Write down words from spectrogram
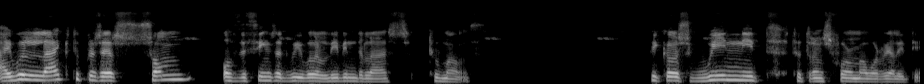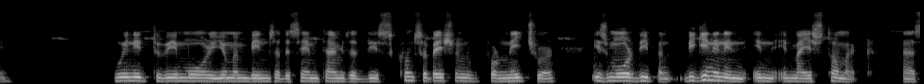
I would like to preserve some of the things that we were living the last two months because we need to transform our reality. We need to be more human beings at the same time that this conservation for nature is more deep and beginning in, in, in my stomach, as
